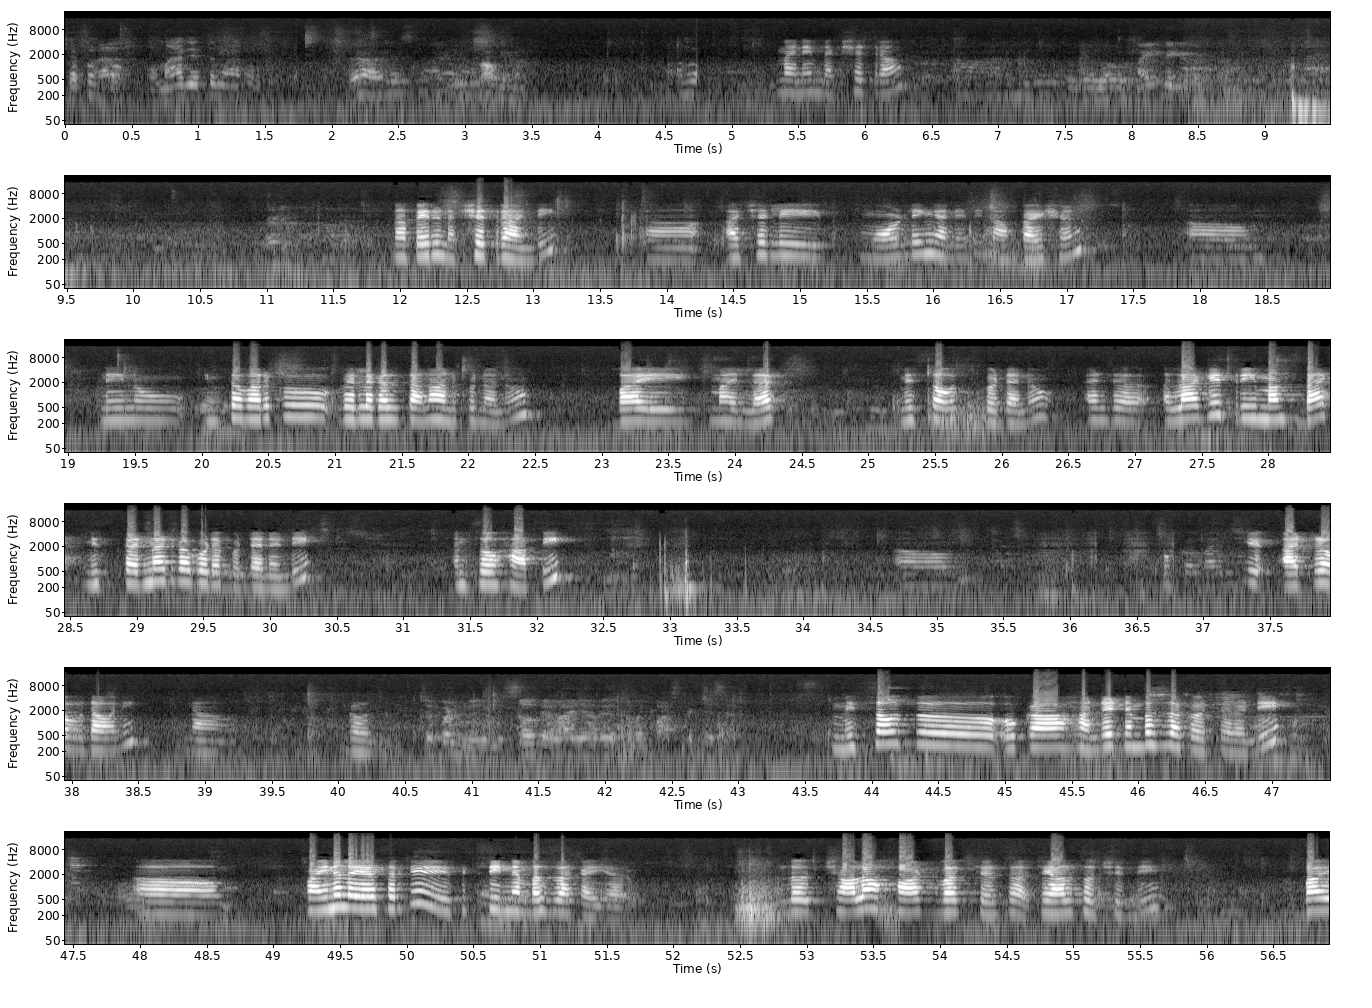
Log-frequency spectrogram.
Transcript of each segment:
చెప్పు. మా చెప్తే మాట్లాడు మై నేమ్ నక్షత్ర నా పేరు నక్షత్ర అండి. యాక్చువల్లీ మోడలింగ్ అనేది నా ప్యాషన్ నేను ఇంతవరకు వెళ్ళగలుగుతాను అనుకున్నాను. By my luck Miss House కొట్టాను. అండ్ uh, అలాగే three months back Miss Karnataka కూడా కొట్టానండి. ఐఎమ్ సో హ్యాపీ యాక్టర్ అవుదామని నా గోల్ మిస్ అవుతే ఒక హండ్రెడ్ నెంబర్స్ దాకా వచ్చారండి. ఫైనల్ అయ్యేసరికి సిక్స్టీన్ నెంబర్స్ దాకా అయ్యారు. అందులో చాలా హార్డ్ వర్క్ చేసా చేయాల్సి వచ్చింది. బై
